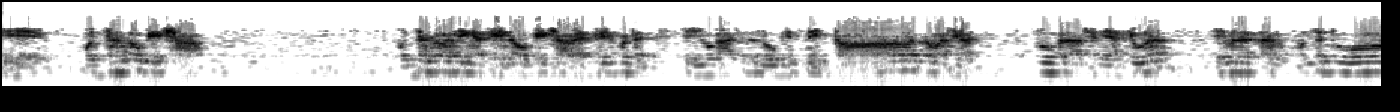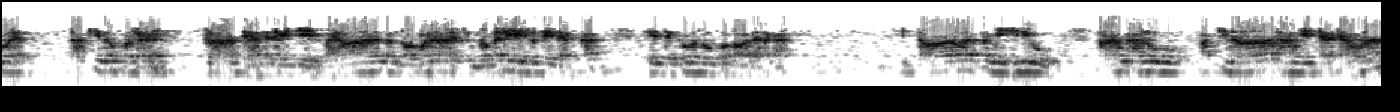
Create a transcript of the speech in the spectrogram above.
ඒ මොච්ඡංග උපේක්ෂා. මොච්ඡංග වශයෙන් ඇති වෙන උපේක්ෂාව ඇති වෙනකොට ඒ යෝගාචර ලෝකෙත් නේ කාමකම වශයෙන් රූප දර්ශනය ඇති වුණා එහෙම නැත්නම් හොඳටම දකින්නකොට ක්ලාන්ත හැදෙන විදිහේ භයානක නොමන නොබලිය යුතු දේ දැක්කත් ඒ දෙකම රූප බව දැනගන්න. ඉතාමත් මිහිරි වූ අංගලු වචිනා සංගීතයට අවුන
